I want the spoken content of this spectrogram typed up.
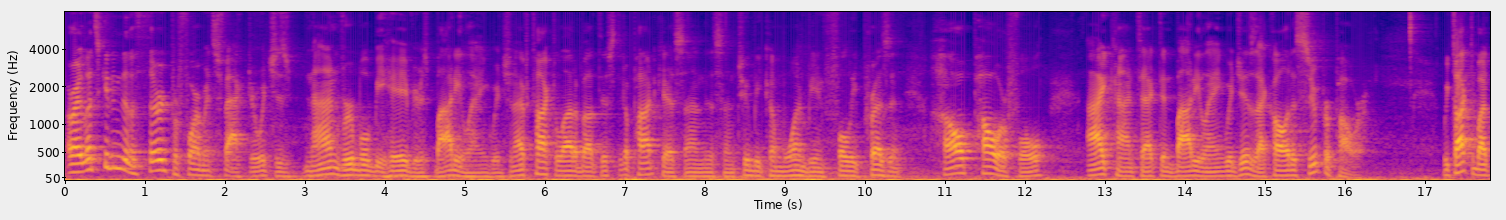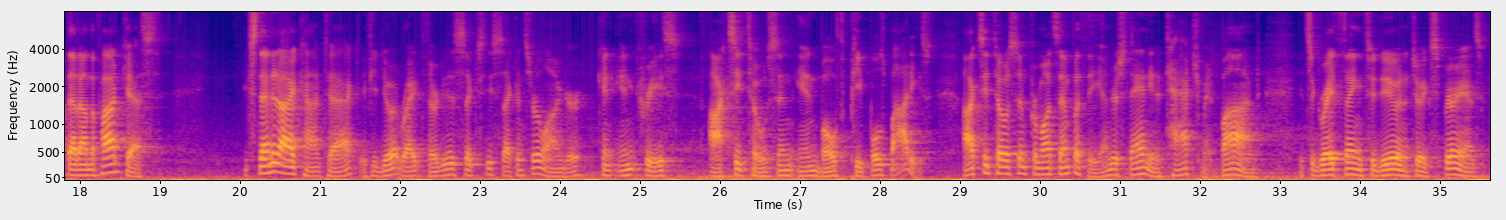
All right, let's get into the third performance factor, which is nonverbal behaviors, body language. And I've talked a lot about this, did a podcast on this, on Two Become One, being fully present. How powerful eye contact and body language is. I call it a superpower. We talked about that on the podcast. Extended eye contact, if you do it right, 30 to 60 seconds or longer, can increase oxytocin in both people's bodies. Oxytocin promotes empathy, understanding, attachment, bond. It's a great thing to do and to experience.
